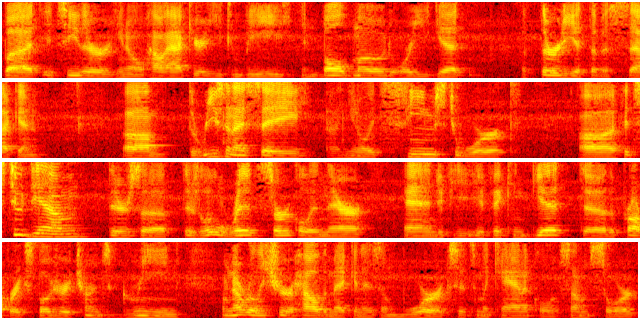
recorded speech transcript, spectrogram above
But it's either, you know, how accurate you can be in bulb mode or you get a 30th of a second. Um, the reason I say, uh, you know, it seems to work, uh, if it's too dim, there's a, there's a little red circle in there and if you if it can get uh, the proper exposure it turns green. I'm not really sure how the mechanism works. It's mechanical of some sort.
